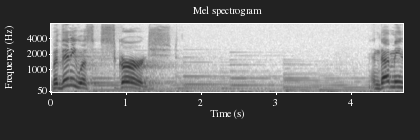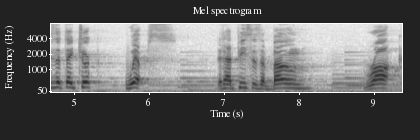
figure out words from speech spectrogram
but then he was scourged. And that means that they took whips that had pieces of bone, rock,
